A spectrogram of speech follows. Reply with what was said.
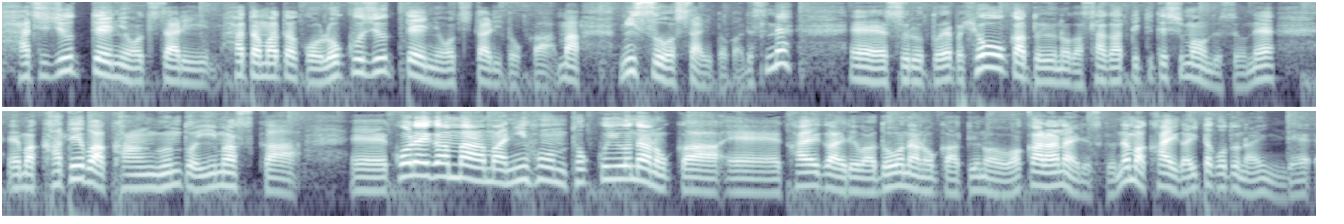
80点に落ちたりはたまたこう60点に落ちたりとか、まあ、ミスをしたりとかですね、えーするとやっぱ評価というのが下がってきてしまうんですよね、えーまあ、勝てば官軍と言いますか、えーこれがまあまあ日本特有なのか、え海外ではどうなのかというのは分からないですけどね、まあ、海外行ったことないんで。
